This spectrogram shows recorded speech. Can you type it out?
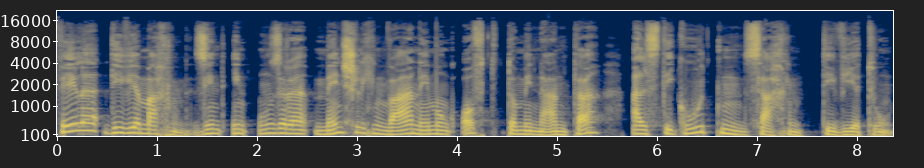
Fehler, die wir machen, sind in unserer menschlichen Wahrnehmung oft dominanter als die guten Sachen, die wir tun.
